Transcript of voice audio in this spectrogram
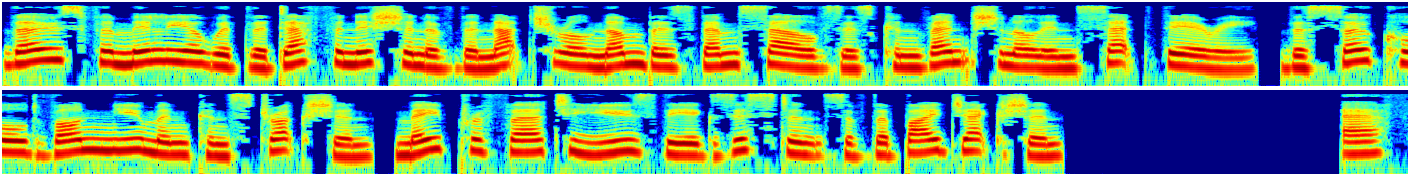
Those familiar with the definition of the natural numbers themselves as conventional in set theory, the so-called von Neumann construction, may prefer to use the existence of the bijection f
